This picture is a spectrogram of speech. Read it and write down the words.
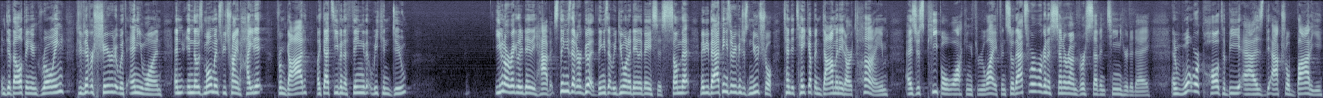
and developing and growing because we've never shared it with anyone. And in those moments, we try and hide it from God, like that's even a thing that we can do. Even our regular daily habits, things that are good, things that we do on a daily basis, some that may be bad, things that are even just neutral, tend to take up and dominate our time as just people walking through life. And so that's where we're going to center around verse 17 here today and what we're called to be as the actual body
